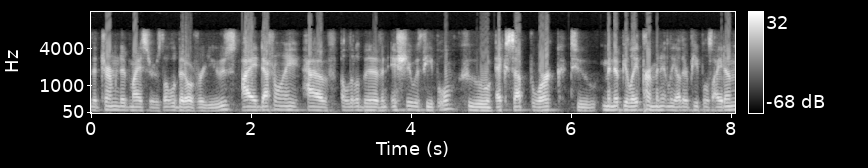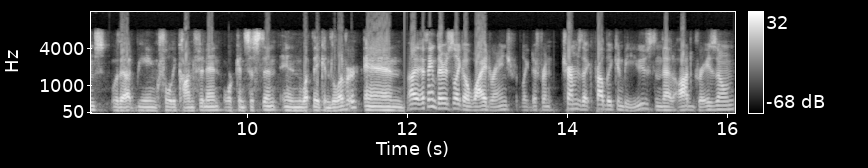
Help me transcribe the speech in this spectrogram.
The term nibmeister is a little bit overused. I definitely have a little bit of an issue with people who accept work to manipulate permanently other people's items without being fully confident or consistent in what they can deliver. And i, I think there's like a wide range of like different terms that probably can be used in that odd gray zone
